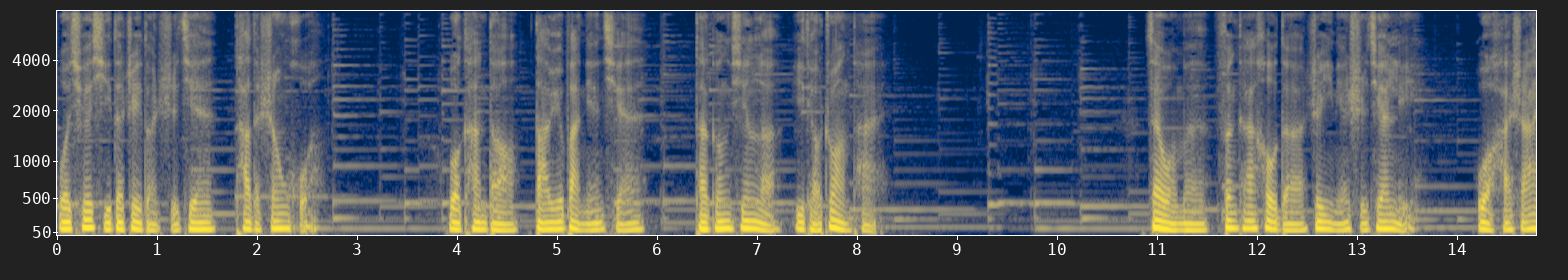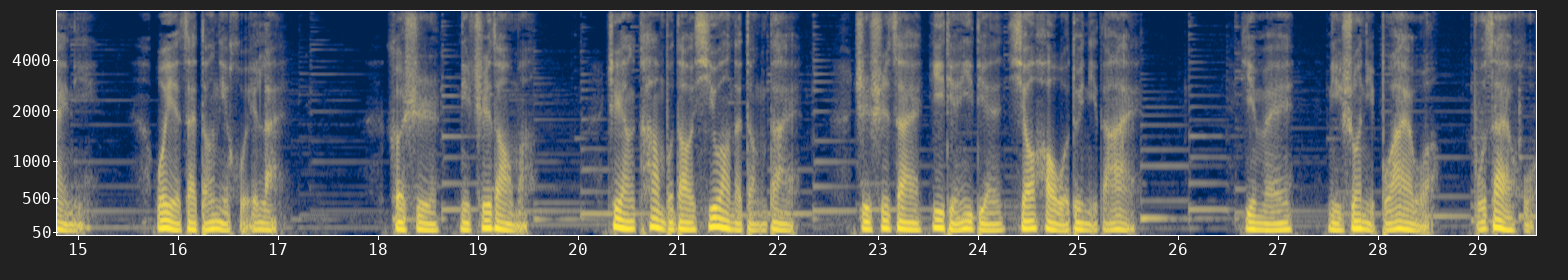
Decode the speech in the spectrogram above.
我缺席的这段时间他的生活。我看到大约半年前，他更新了一条状态，在我们分开后的这一年时间里。我还是爱你，我也在等你回来。可是你知道吗？这样看不到希望的等待，只是在一点一点消耗我对你的爱。因为你说你不爱我，不在乎，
